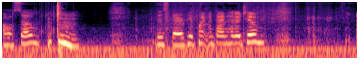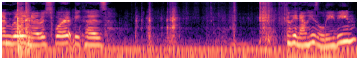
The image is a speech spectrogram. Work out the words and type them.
Also, this therapy appointment that I'm headed to, I'm really nervous for it because, okay, now he's leaving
